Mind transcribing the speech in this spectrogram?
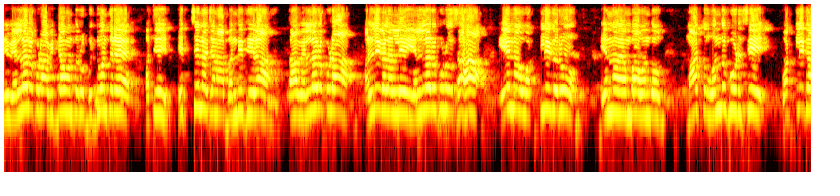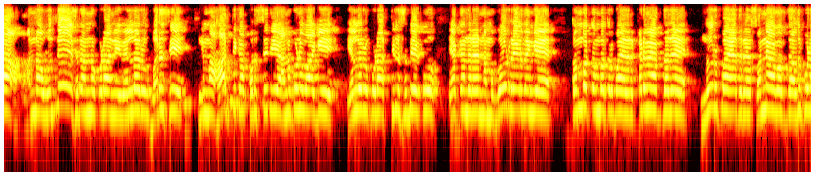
ನೀವೆಲ್ಲರೂ ಕೂಡ ವಿದ್ಯಾವಂತರು, ಬುದ್ಧಿವಂತರೇ, ಅತಿ ಹೆಚ್ಚಿನ ಜನ ಬಂದಿದ್ದೀರಾ? ತಾವೆಲ್ಲರೂ ಕೂಡ ಹಳ್ಳಿಗಳಲ್ಲಿ ಎಲ್ಲರೂ ಕೂಡ ಸಹ ಏನು ಒಕ್ಕಲಿಗರು ಎನ್ನೋ ಎಂಬ ಒಂದು ಮಾತು ಒಂದುಗೂಡಿಸಿ, ಒಕ್ಕಲಿಗ ಅನ್ನೋ ಒಂದೇ ಹೆಸರನ್ನು ಕೂಡ ನೀವೆಲ್ಲರೂ ಬರೆಸಿ, ನಿಮ್ಮ ಆರ್ಥಿಕ ಪರಿಸ್ಥಿತಿಯ ಅನುಗುಣವಾಗಿ ಎಲ್ಲರೂ ಕೂಡ ತಿಳಿಸಬೇಕು. ಯಾಕಂದ್ರೆ ನಮ್ಮ ಗೌಡ್ರು ಹೇಳ್ದಂಗೆ ತೊಂಬತ್ತೊಂಬತ್ತು ರೂಪಾಯಿ ಆದ್ರೆ ಕಡಿಮೆ ಆಗ್ತದೆ, ನೂರು ರೂಪಾಯಿ ಆದ್ರೆ ಸೊನ್ನೆ ಆಗೋಗ್ತದೆ. ಅದು ಕೂಡ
